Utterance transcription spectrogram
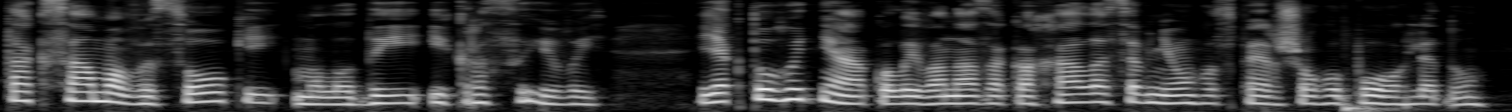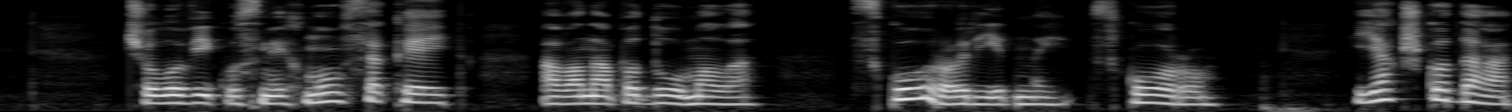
так само високий, молодий і красивий, як того дня, коли вона закохалася в нього з першого погляду. Чоловік усміхнувся Кейт, а вона подумала скоро, рідний, скоро. Як шкода,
